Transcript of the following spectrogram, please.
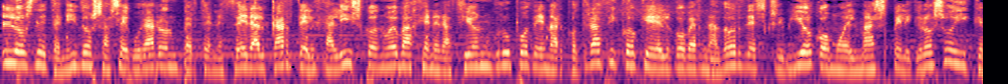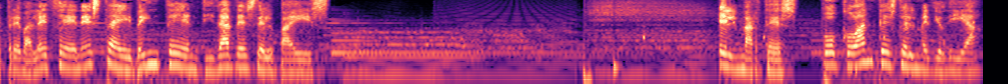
Los detenidos aseguraron pertenecer al cártel Jalisco Nueva Generación grupo de narcotráfico que el gobernador describió como el más peligroso y que prevalece en esta y 20 entidades del país. El martes, poco antes del mediodía,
